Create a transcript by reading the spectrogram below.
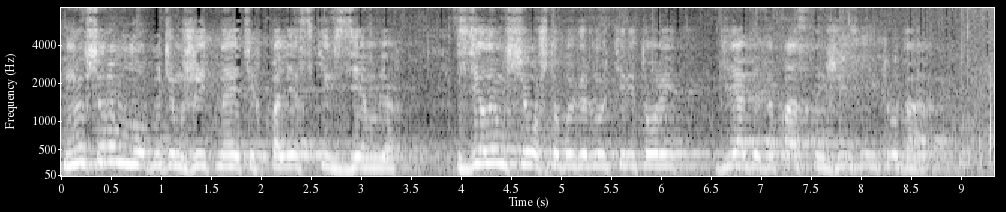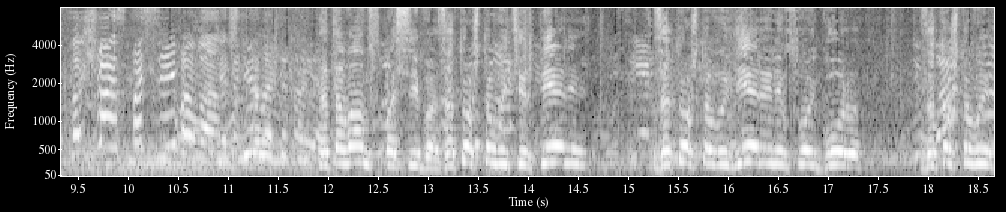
Мы все равно будем жить на этих полесских землях. Сделаем все, чтобы вернуть территории для безопасной жизни и труда. Большое спасибо вам! Это вам спасибо за то, что вы терпели, за то, что вы верили в свой город, за то, что вы,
